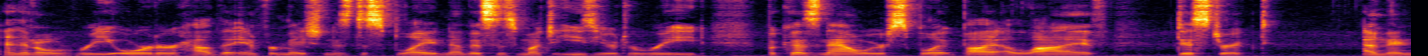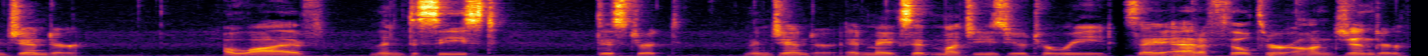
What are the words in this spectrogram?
and then it'll reorder how the information is displayed. Now this is much easier to read because now we're split by alive, district, and then gender alive, then deceased, district, then gender. It makes it much easier to read. Say add a filter on gender,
